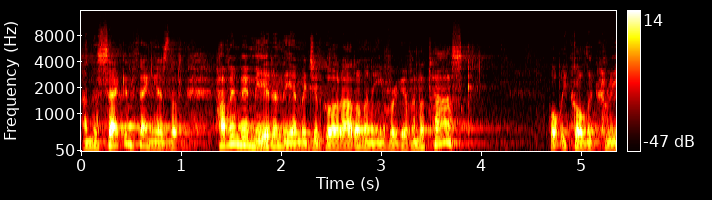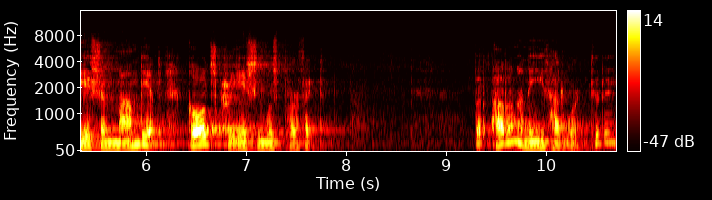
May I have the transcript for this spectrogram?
And the second thing is that having been made in the image of God, Adam and Eve were given a task, what we call the creation mandate. God's creation was perfect. But Adam and Eve had work to do.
